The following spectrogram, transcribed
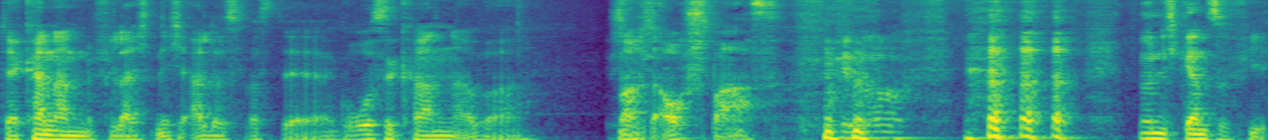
der kann dann vielleicht nicht alles, was der große kann, aber macht auch Spaß. Genau. Nur nicht ganz so viel.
